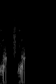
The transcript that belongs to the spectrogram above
What?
